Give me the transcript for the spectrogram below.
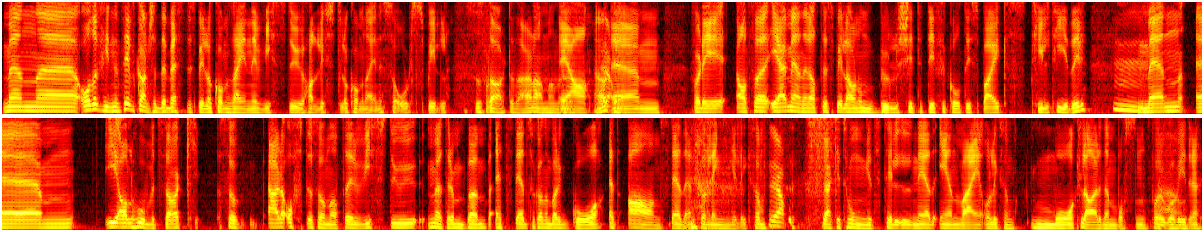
Men, eh, og definitivt kanskje det beste spillet å komme seg inn i hvis du har lyst til å komme deg inn i Souls-spill. Så starte der, da. Man, Ja, ok. Fordi altså, jeg mener at det spillet har noen bullshit difficulty spikes til tider, Mm. men um, i all hovedsak så er det ofte sånn at hvis du møter en bump et sted, så kan du bare gå et annet sted enn så lenge, liksom. Ja. Du er ikke tvunget til ned én vei og liksom må klare den bossen for å Ja, gå videre.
